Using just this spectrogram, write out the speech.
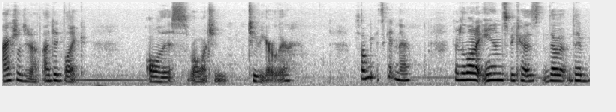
I actually did. I did like all this while watching TV earlier, so it's getting there. There's a lot of ends because the, the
